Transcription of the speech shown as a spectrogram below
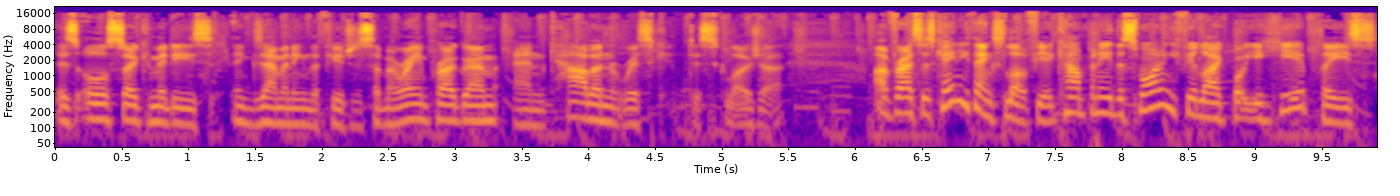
There's also committees examining the future submarine program and carbon risk disclosure. I'm Francis Keany. Thanks a lot for your company this morning. If you like what you hear, please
